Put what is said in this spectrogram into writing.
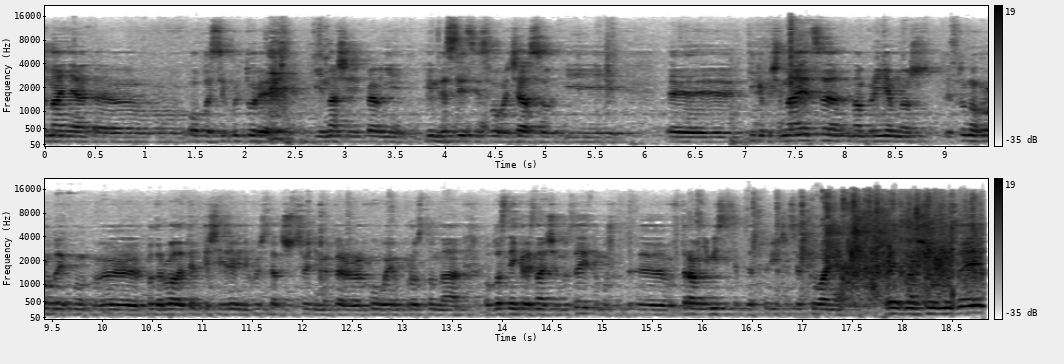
Починання е, в області культури і наші певні інвестиції свого часу і е, тільки починається. Нам приємно що ту нагороду, яку е, подарували 3 тисячі гривень. Я хочу сказати, що сьогодні ми перераховуємо просто на обласний краєзнавчий музей, тому що в травні місяці буде сторічне святкування краєзнавчого музею.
